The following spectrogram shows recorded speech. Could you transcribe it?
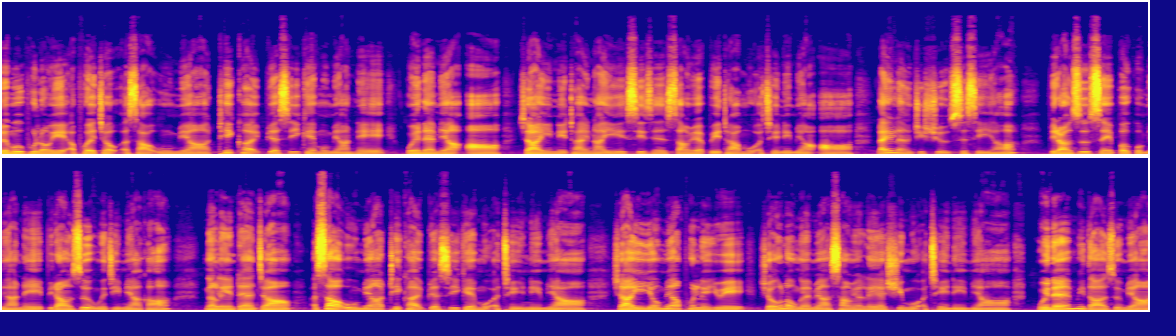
လူမှုဖူလုံရေးအဖွဲ့ချုပ်အဆောက်အဦများထိခိုက်ပျက်စီးခဲ့မှုများနှင့်ဝန်ထမ်းများအားယာယီနေထိုင်နိုင်ရေးစီစဉ်ဆောင်ရွက်ပေးထားမှုအခြေအနေများအားလိုက်လံကြည့်ရှုစစ်ဆေးရာပြည်ထောင်စုစင်ပုဂ္ဂိုလ်များနှင့်ပြည်ထောင်စုဝန်ကြီးများကငလင်တန်ကြောင့်အဆောက်အဦများထိခိုက်ပျက်စီးခဲ့မှုအခြေအနေများယာယီရုံးများဖွင့်လှစ်၍ရုံးလုပ်ငန်းများဆောင်ရွက်လျက်ရှိမှုအခြေအနေများဝန်ထမ်းမိသားစုများ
